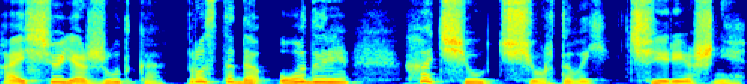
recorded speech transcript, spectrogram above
А еще я жутко, просто до одури, хочу чертовой черешни.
